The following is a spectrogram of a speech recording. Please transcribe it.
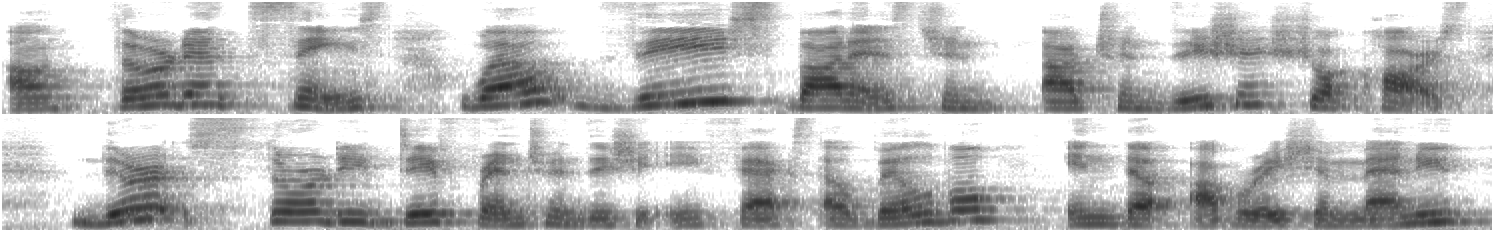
on certain scenes, while these buttons are transition shortcuts. There are 30 different transition effects available in the operation menu.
